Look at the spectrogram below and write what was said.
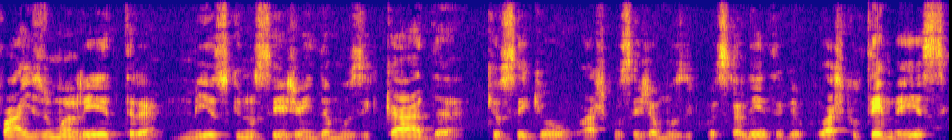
faz uma letra, mesmo que não seja ainda musicada, que eu sei que eu acho que você já musicou essa letra, eu, eu acho que o termo é esse,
